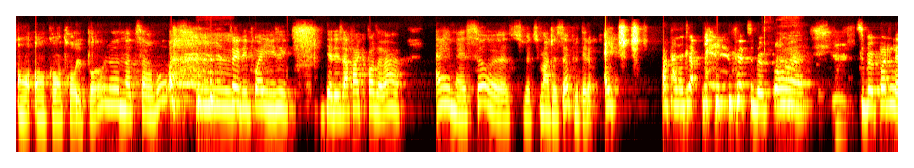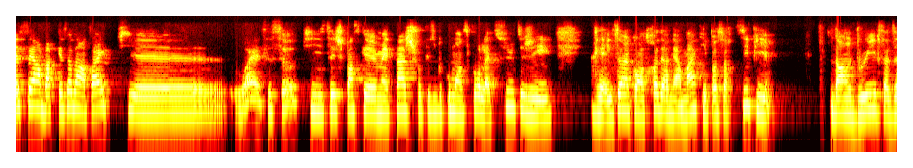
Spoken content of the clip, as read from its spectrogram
on, on contrôle pas là, notre cerveau. Mm. tu sais, des fois, il, y a des affaires qui passent devant. Hey, mais ça, euh, tu veux-tu manger ça? Puis t'es là, hey, chut, chut, pas là. tu veux pas, euh, tu veux pas te laisser embarquer ça dans la tête. Puis euh, ouais, c'est ça. Puis tu sais, je pense que maintenant, je focus beaucoup mon discours là-dessus. Tu sais, j'ai réalisé un contrat dernièrement qui est pas sorti. Puis dans le brief, ça dit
